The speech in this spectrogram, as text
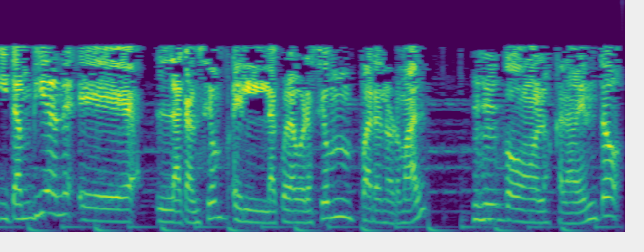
Y también eh, la canción, la colaboración paranormal con los Calamento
